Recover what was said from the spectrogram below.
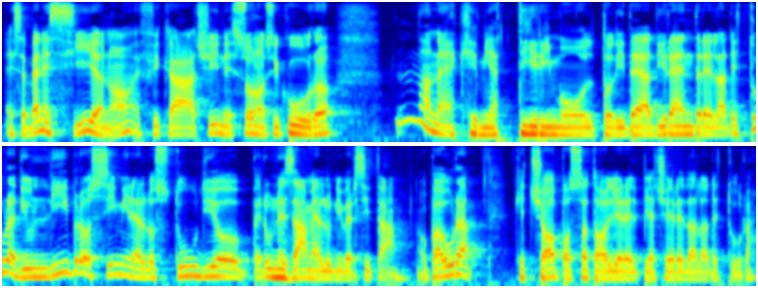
E sebbene siano efficaci, ne sono sicuro, non è che mi attiri molto l'idea di rendere la lettura di un libro simile allo studio per un esame all'università. Ho paura che ciò possa togliere il piacere dalla lettura.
